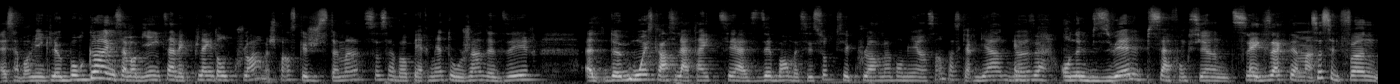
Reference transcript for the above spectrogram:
Euh, Ça va bien avec le bourgogne, ça va bien, tu sais, avec plein d'autres couleurs. Mais je pense que, justement, ça, ça va permettre aux gens de dire de moins se casser la tête, tu sais, à se dire, bon, ben c'est sûr que ces couleurs-là vont bien ensemble parce que regarde, là, on a le visuel, puis ça fonctionne, tu sais. Exactement. Ça, c'est le fun.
